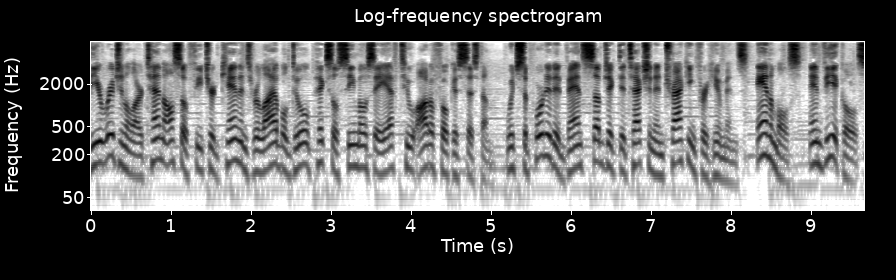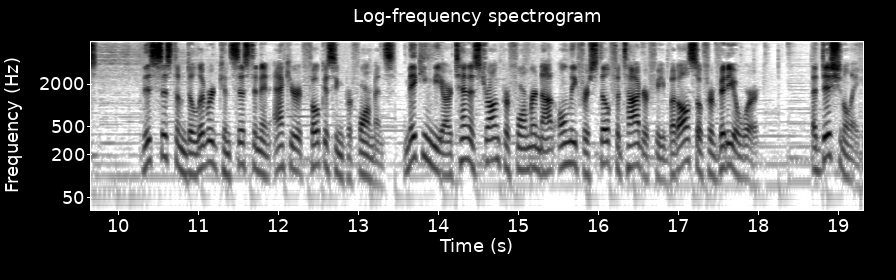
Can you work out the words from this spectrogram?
The original R10 also featured Canon's reliable dual-pixel CMOS AF2 autofocus system, which supported advanced subject detection and tracking for humans, animals, and vehicles. This system delivered consistent and accurate focusing performance, making the R10 a strong performer not only for still photography but also for video work. Additionally,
